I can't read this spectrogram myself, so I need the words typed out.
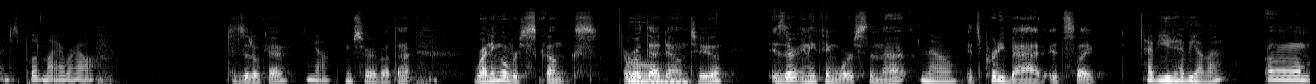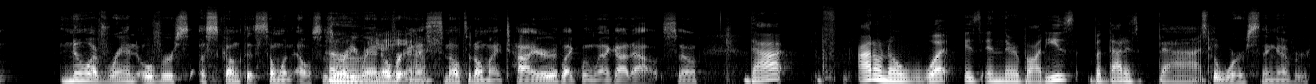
I just pulled my eyebrow off. Is it okay? Yeah. I'm sorry about that. Running over skunks. I wrote that Oh. down too. Is there anything worse than that? No. It's pretty bad. It's like Have you have you done that? Um, no, I've ran over s- a skunk that someone else has already Oh, ran yeah, over, and I smelt it on my tire like when, when I got out. So That I don't know what is in their bodies, but that is bad. it's the worst thing ever.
